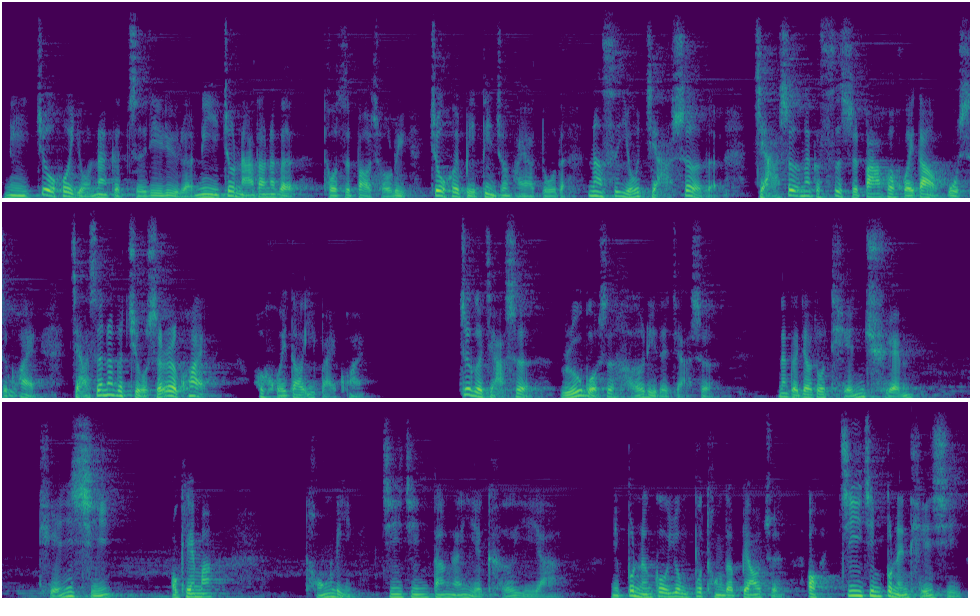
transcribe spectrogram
你就会有那个值利率了，你就拿到那个投资报酬率就会比定存还要多的，那是有假设的。假设那个四十八会回到五十块，假设那个九十二块会回到一百块，这个假设如果是合理的假设，那个叫做填权填息，OK 吗？同理。基金当然也可以呀，你不能够用不同的标准哦。基金不能填息，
